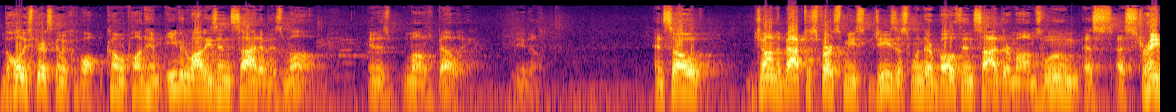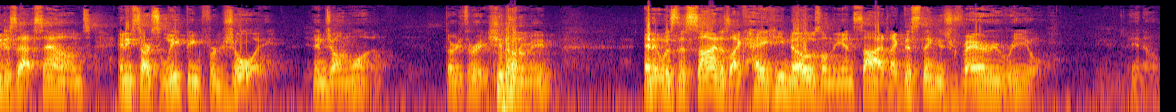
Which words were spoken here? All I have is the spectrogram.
the Holy Spirit's going to come upon him even while he's inside of his mom, in his mom's belly, you know. And so John the Baptist first meets Jesus when they're both inside their mom's womb, as, as strange as that sounds, and he starts leaping for joy in John 1 33. You know what I mean? And it was this sign is like, hey, he knows on the inside, like this thing is very real, you know.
